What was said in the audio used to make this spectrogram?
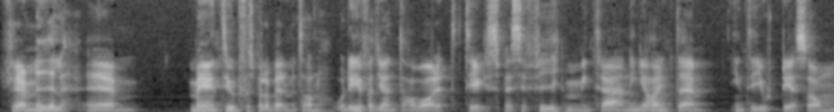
flera mil. Ehm, men jag är inte gjort för att spela badminton. Och det är för att jag inte har varit tillräckligt specifik med min träning. Jag har inte, inte gjort det som...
